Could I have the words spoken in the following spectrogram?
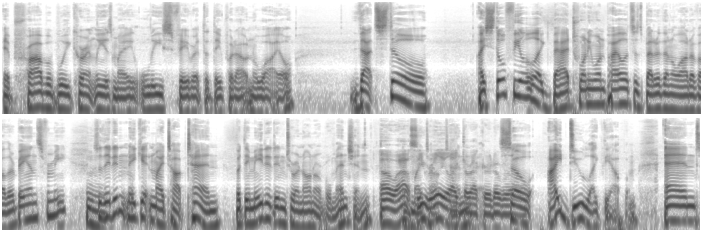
it probably currently is my least favorite that they've put out in a while. That still, I still feel like Bad 21 Pilots is better than a lot of other bands for me. So hmm. they didn't make it in my top 10, but they made it into an honorable mention Oh wow! So you really like the record overall. So I do like the album, and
